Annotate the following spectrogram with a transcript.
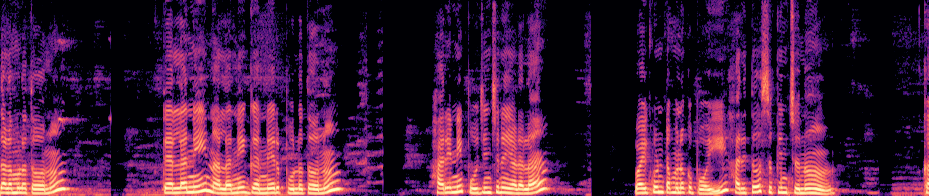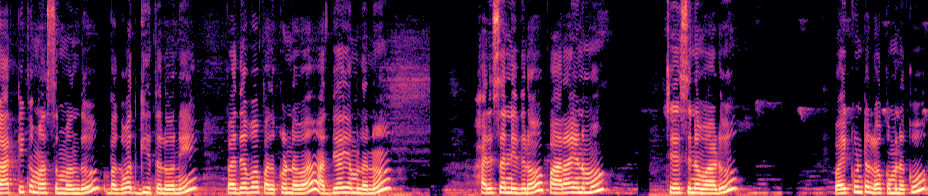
దళములతోనూ తెల్లని నల్లని గన్నేరు పూలతోనూ హరిని పూజించిన ఎడల వైకుంఠమునకు పోయి హరితో సుఖించును. కార్తీక మాసం మందు భగవద్గీతలోని పదవ పదకొండవ అధ్యాయములను హరిసన్నిధిలో పారాయణము చేసినవాడు వైకుంఠ లోకమునకు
